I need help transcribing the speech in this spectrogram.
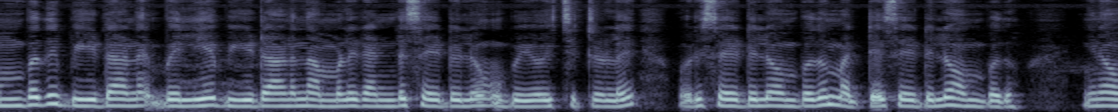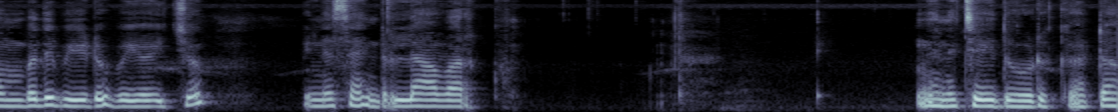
ഒമ്പത് ബീഡാണ് വലിയ ബീഡാണ് നമ്മൾ രണ്ട് സൈഡിലും ഉപയോഗിച്ചിട്ടുള്ളത്. ഒരു സൈഡിൽ ഒമ്പതും മറ്റേ സൈഡിൽ ഒമ്പതും. ഇങ്ങനെ ഒമ്പത് ബീഡ് ഉപയോഗിച്ചു. പിന്നെ സെന്ററിൽ ആ വർക്കും ഇങ്ങനെ ചെയ്തു കൊടുക്കുക കേട്ടോ.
